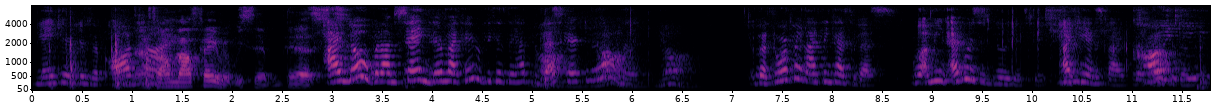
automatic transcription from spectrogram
main characters of all I'm not talking about favorite. We said best. I know, but I'm saying they're my favorite because they have the best Yeah, character development. Yeah. But Thorfinn, I think, has the best. Well, I mean, Edward's is really good too. I can't decide. But both of them.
